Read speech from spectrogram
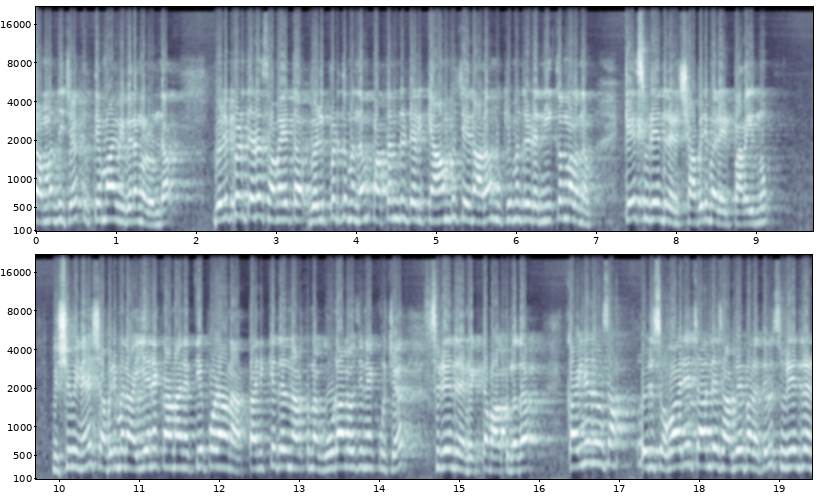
സംബന്ധിച്ച് കൃത്യമായ വിവരങ്ങളുണ്ട്. വെളിപ്പെടുത്തേണ്ട സമയത്ത് വെളിപ്പെടുത്തുമെന്നും പത്തനംതിട്ടയിൽ ക്യാമ്പ് ചെയ്താണ് മുഖ്യമന്ത്രിയുടെ നീക്കങ്ങളെന്നും കെ സുരേന്ദ്രൻ ശബരിമലയിൽ പറയുന്നു. വിഷുവിന് ശബരിമല അയ്യനെ കാണാൻ എത്തിയപ്പോഴാണ് തനിക്കെതിരെ നടക്കുന്ന ഗൂഢാലോചനയെക്കുറിച്ച് സുരേന്ദ്രൻ വ്യക്തമാക്കുന്നത്. കഴിഞ്ഞ ദിവസം ഒരു സ്വകാര്യ ചാനലിന്റെ സർവേ ഫലത്തിൽ സുരേന്ദ്രൻ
